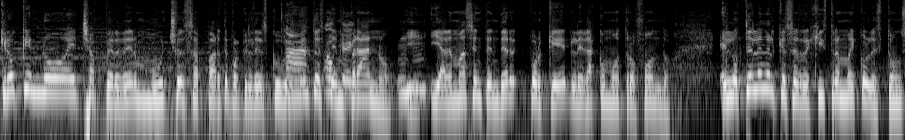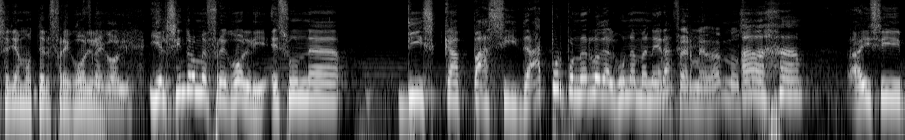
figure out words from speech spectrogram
creo que no echa a perder mucho esa parte porque el descubrimiento Ah, es temprano y, y además entender por qué le da como otro fondo. El hotel en el que se registra Michael Stone se llama Hotel Fregoli. Fregoli. Y el síndrome Fregoli es una discapacidad, por ponerlo de alguna manera. enfermedad, no sé. Ajá. Ahí sí,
